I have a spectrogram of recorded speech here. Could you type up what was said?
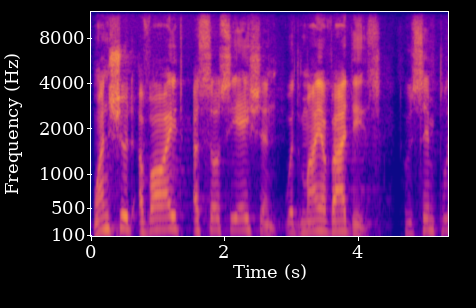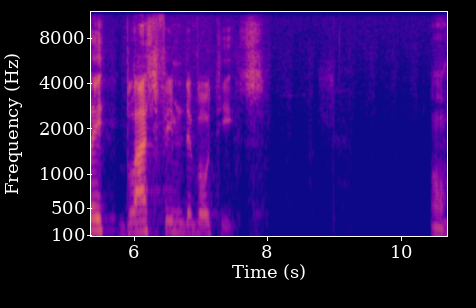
one should avoid association with Mayavadis who simply blaspheme devotees. Oh,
